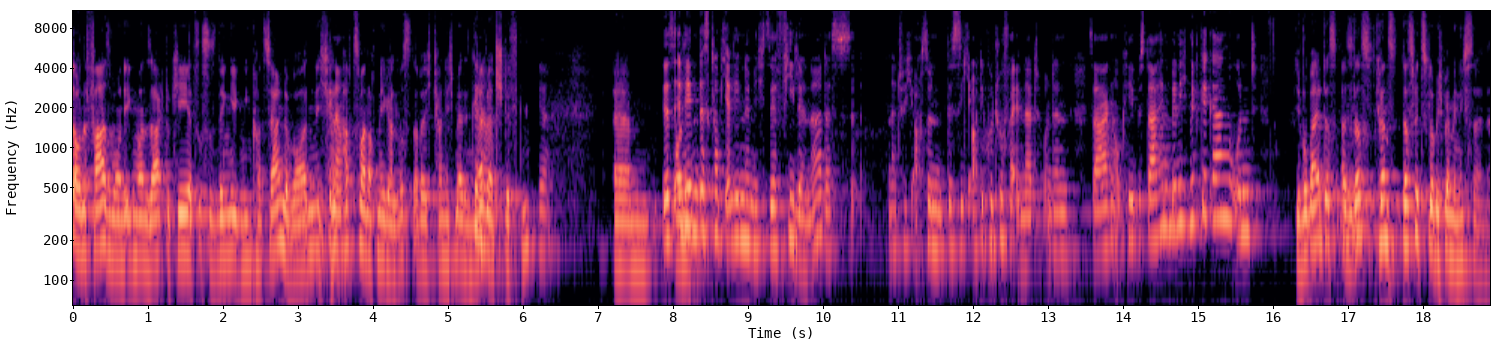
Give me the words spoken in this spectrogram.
auch eine Phase, wo man irgendwann sagt, okay, jetzt ist das Ding irgendwie ein Konzern geworden. Ich genau. habe zwar noch mega Lust, aber ich kann nicht mehr den genau. Mehrwert stiften. Ja. Ähm, das erleben, das glaube ich, erleben nämlich sehr viele, ne? dass natürlich auch so, dass sich auch die Kultur verändert und dann sagen, okay, bis dahin bin ich mitgegangen und ja, wobei das, also das, das wird es, glaube ich, bei mir nicht sein.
